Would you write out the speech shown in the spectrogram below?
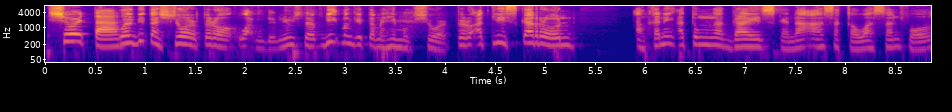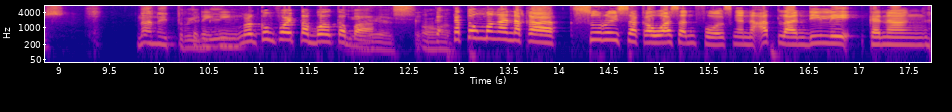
Sure ta. well di ta sure pero wa di, di man kita mahimog sure pero at least karon ang kaning atong nga guides nga naa sa Kawasan Falls na nay training. training. More comfortable ka ba? Yes. Ka- oo. Katong mga nakasuroy sa Kawasan Falls nga naatlan dili kanang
